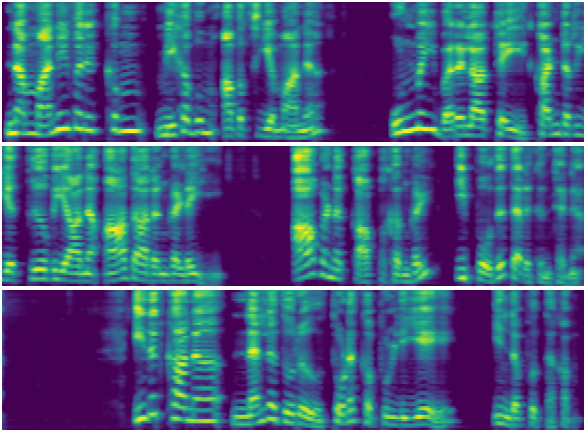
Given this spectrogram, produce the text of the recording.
நம் அனைவருக்கும் மிகவும் அவசியமான உண்மை வரலாற்றை கண்டறிய தேவையான ஆதாரங்களை ஆவண காப்பகங்கள் இப்போது தருகின்றன. இதற்கான நல்லதொரு தொடக்க புள்ளியே இந்த புத்தகம்.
